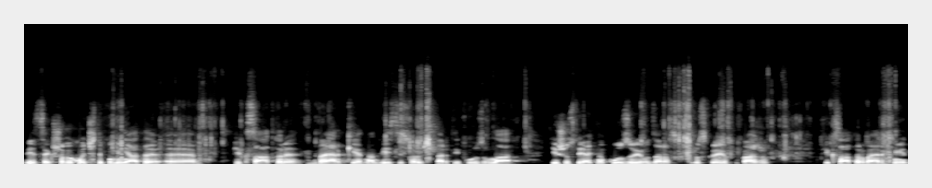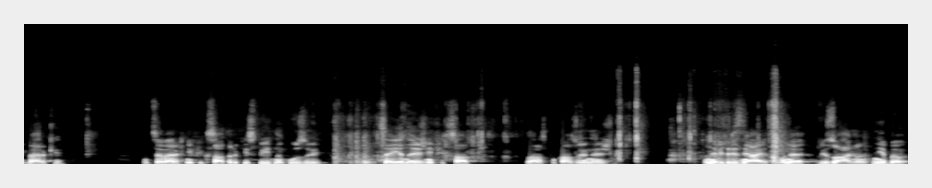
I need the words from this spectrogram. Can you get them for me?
Дивіться, якщо ви хочете поміняти е, фіксатори, дверки на 244 кузов, на ті, що стоять на кузові, от зараз розкрию, покажу. Фіксатор верхньої дверки. Оце верхній фіксатор, який стоїть на кузові. Це є нижній фіксатор. Зараз показую нижній. Вони відрізняються. Вони візуально ніби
